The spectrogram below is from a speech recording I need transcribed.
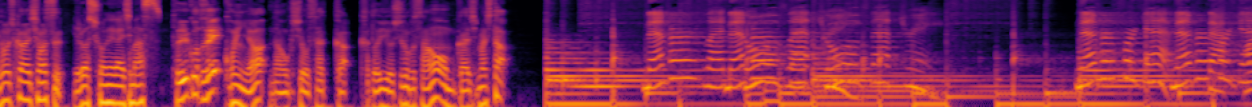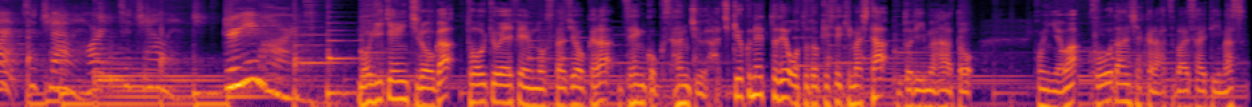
よろしくお願いします。よろしくお願いします。ということで、今夜は直木賞作家、門井義信さんをお迎えしました。Never let go of that dream. Never forget Never 木健一郎が東京 FM のスタジオから全国38局ネットでお届けしてきました「ドリームハート。今夜は講談社から発売されています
